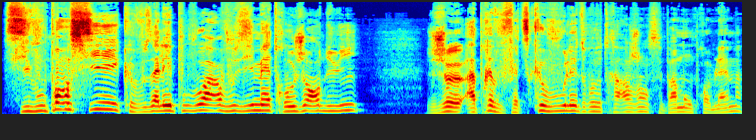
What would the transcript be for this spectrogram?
si vous pensiez que vous allez pouvoir vous y mettre aujourd'hui, je, après, vous faites ce que vous voulez de votre argent, c'est pas mon problème.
